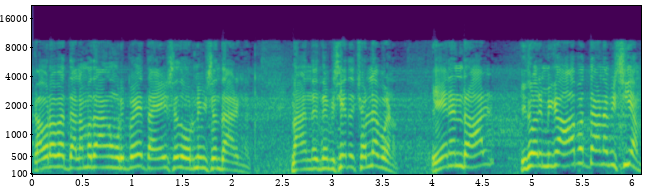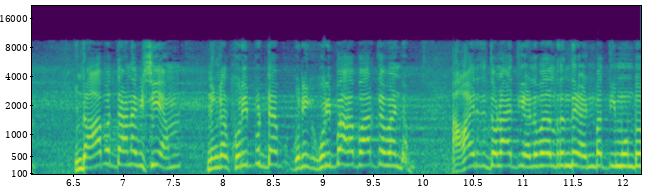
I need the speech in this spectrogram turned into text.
கௌரவ தலைமதாங்க உறுப்பே தயவு செய்து ஒரு நிமிஷம் தாருங்க நான் இந்த- விஷயத்தை சொல்ல வேணும். ஏனென்றால் இது ஒரு மிக ஆபத்தான விஷயம். இந்த ஆபத்தான விஷயம் நீங்கள் குறிப்பிட்ட குறி- குறிப்பாக பார்க்க வேண்டும். ஆயிரத்தி தொள்ளாயிரத்தி எழுபதிலிருந்து எண்பத்தி மூன்று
